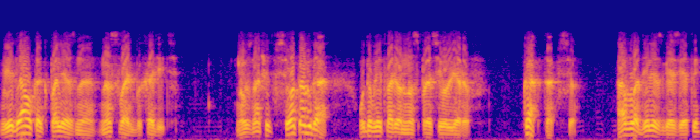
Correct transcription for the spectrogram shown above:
Видал, как полезно на свадьбы ходить?" "Ну, значит, все тогда?" удовлетворенно спросил Леров. "Как так все? А владелец газеты?"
